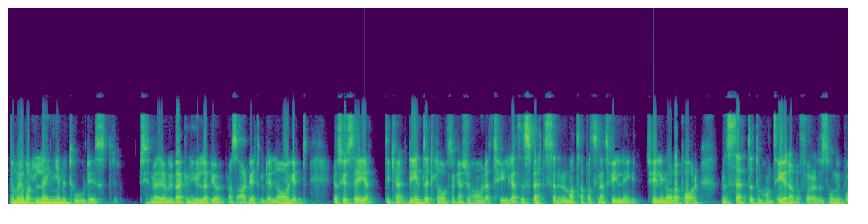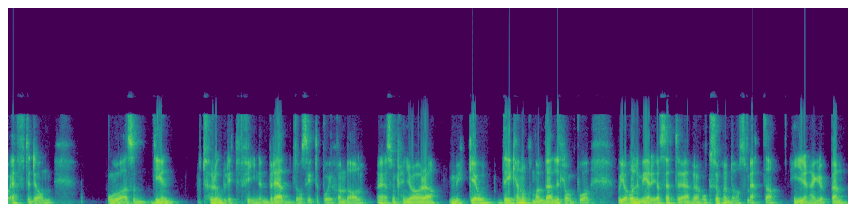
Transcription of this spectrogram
de har jobbat länge metodiskt. Precis som jag vill verkligen hylla Björkmans arbete med det laget. Jag skulle säga att det, kan, det är inte ett lag som kanske har den där tydligaste spetsen när de har tappat sina tvilling, tvillingradarpar. Men sättet de hanterade förra säsongen på efter dem och alltså, det är en otroligt fin bredd de sitter på i Sköndal eh, som kan göra mycket och det kan de komma väldigt långt på. Och jag håller med dig, jag sätter även också Sköndal som etta i den här gruppen.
